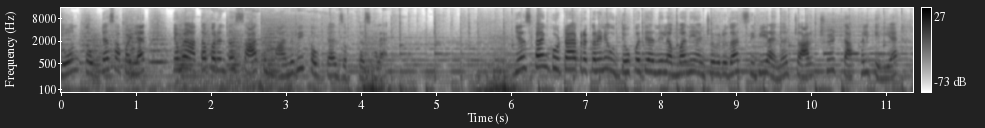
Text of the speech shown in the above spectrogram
दोन कवट्या सापडल्यात. त्यामुळे आतापर्यंत सात मानवी कवट्या जप्त झाल्या. येस बँक घोटाळ्या प्रकरणी उद्योगपती अनिल अंबानी यांच्या विरोधात सीबीआयनं चार्जशीट दाखल केली आहे.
